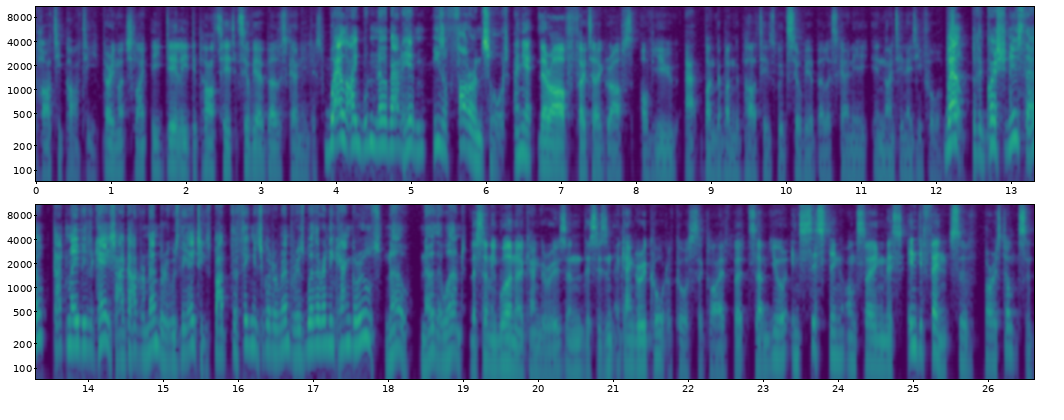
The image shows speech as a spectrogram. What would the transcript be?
party party, very much like the dearly departed Silvio Berlusconi did. Well, I wouldn't know about him. He's a foreign sort. And yet there are photographs of you at bunga bunga parties with Silvio Berlusconi in 1984. Well, but the question is, though, that may be the case. I can't remember. It was the 80s. But the thing is, you've got to remember is, were there any kangaroos? No. No, there weren't. There certainly were no kangaroos, and this isn't a kangaroo court, of course, Sir Clive. But um, you're insisting on saying this in defence of Boris Johnson,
